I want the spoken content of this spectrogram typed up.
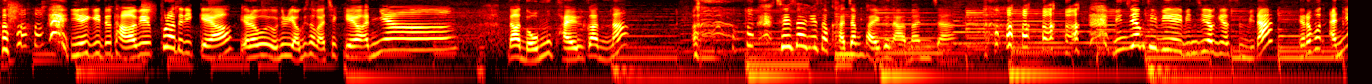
이 얘기도 다음에 풀어드릴게요. 여러분 오늘 여기서 마칠게요. 안녕. 나 너무 밝았나? 세상에서 가장 밝은 암환자. 민지영 TV의 민지영이었습니다. 여러분 안녕.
